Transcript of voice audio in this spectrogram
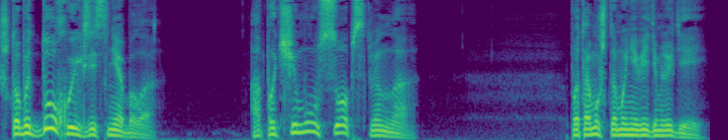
чтобы духу их здесь не было. А почему, собственно? Потому что мы не видим людей.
